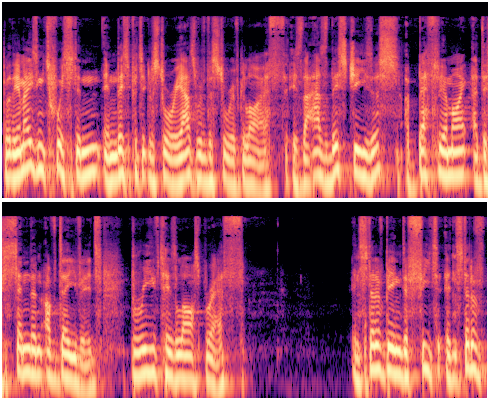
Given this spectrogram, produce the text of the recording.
But the amazing twist in, in this particular story, as with the story of Goliath, is that as this Jesus, a Bethlehemite, a descendant of David, breathed his last breath, instead of being defeated, instead of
